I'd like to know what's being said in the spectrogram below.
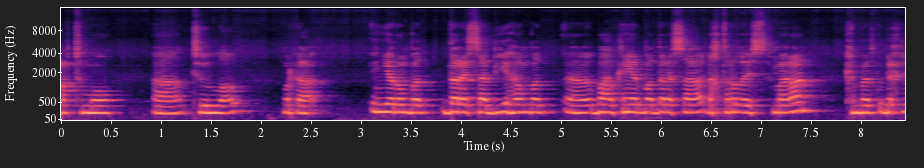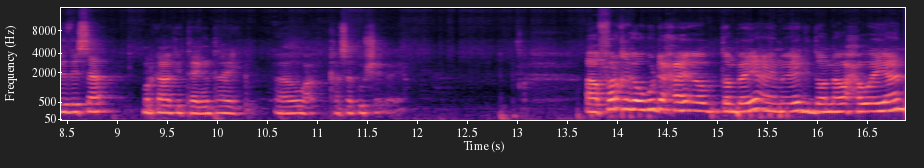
optimal too low. Marka in yarun baad daraysaa biyaha unbaad bahalkan yar baad daraysaa dhakhtaradu ay isticmaalaan kan baad ku dhex ridaysaa markaa halkay taagan tahay sheegaya farqiga ugu dambeeya aynu eegi doonaa waxa weeyaan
